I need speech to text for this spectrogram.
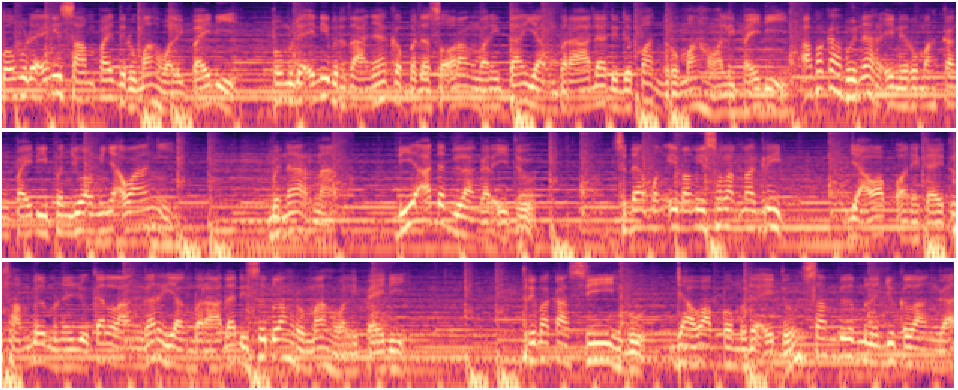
pemuda ini sampai di rumah Wali Paidi Pemuda ini bertanya kepada seorang wanita yang berada di depan rumah Wali Paidi Apakah benar ini rumah Kang Paidi penjual minyak wangi? Benar nak, dia ada di langgar itu. Sedang mengimami sholat maghrib. Jawab wanita itu sambil menunjukkan langgar yang berada di sebelah rumah Wali Paidi Terima kasih bu Jawab pemuda itu sambil menuju ke langgar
